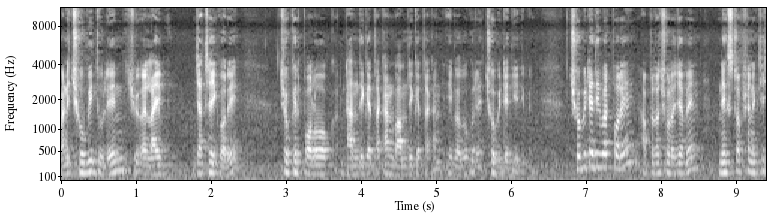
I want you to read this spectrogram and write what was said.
মানে ছবি তুলেন লাইভ যাচাই করে চোখের পলক ডান দিকে তাকান বাম দিকে তাকান এইভাবে করে ছবিটা দিয়ে দিবেন। ছবিটা দেওয়ার পরে আপনারা চলে যাবেন নেক্সট অপশানে একটি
